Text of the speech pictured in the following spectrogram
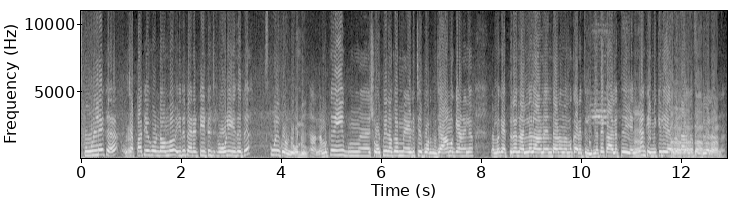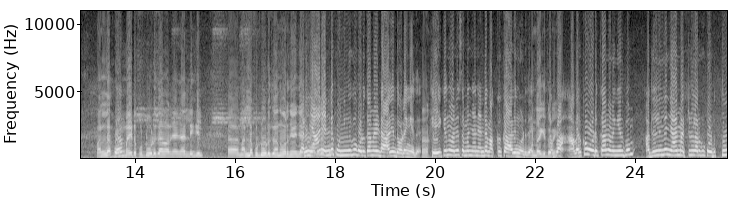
സ്കൂളിലേക്ക് ചപ്പാത്തി ഒക്കെ കൊണ്ടുപോകുമ്പോൾ ഇത് പെരട്ടിയിട്ട് റോൾ ചെയ്തിട്ട് സ്കൂളിൽ കൊണ്ടുപോകും നമുക്ക് ഈ ഷോപ്പിൽ നിന്നൊക്കെ മേടിച്ച് ജാമൊക്കെ ആണെങ്കിലും നമുക്ക് എത്ര നല്ലതാണ് എന്താണോ നമുക്ക് അറിയത്തില്ല ഇന്നത്തെ കാലത്ത് എല്ലാം ചേർന്നുണ്ടാകുന്ന അതാണ്, ഫുഡുകളാണ് നല്ല ഹോം മെയ്ഡ് ഫുഡ് കൊടുക്കാന്ന് പറഞ്ഞു കഴിഞ്ഞാൽ അല്ലെങ്കിൽ നല്ല ഫുഡ് കൊടുക്കാന്ന് പറഞ്ഞു കഴിഞ്ഞാൽ ഞാൻ എന്റെ കുഞ്ഞുങ്ങൾക്ക് കൊടുക്കാൻ വേണ്ടി ആദ്യം തുടങ്ങിയത്. കേക്ക് എന്ന് പറഞ്ഞ സമയം ഞാൻ എന്റെ മക്കൾക്ക് ആദ്യം കൊടുത്തത്. അപ്പോൾ അപ്പൊ അവർക്ക് കൊടുക്കാൻ തുടങ്ങിയപ്പം അതിൽ നിന്ന് ഞാൻ മറ്റുള്ളവർക്ക് കൊടുത്തു.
